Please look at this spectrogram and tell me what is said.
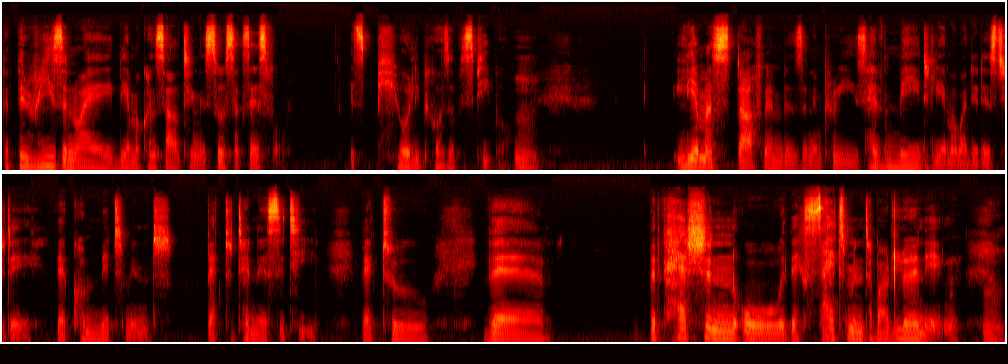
that the reason why Liama Consulting is so successful is purely because of its people. Mm. Liama staff members and employees have made Liama what it is today. Their commitment back to tenacity, back to the the passion or the excitement about learning. Mm.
